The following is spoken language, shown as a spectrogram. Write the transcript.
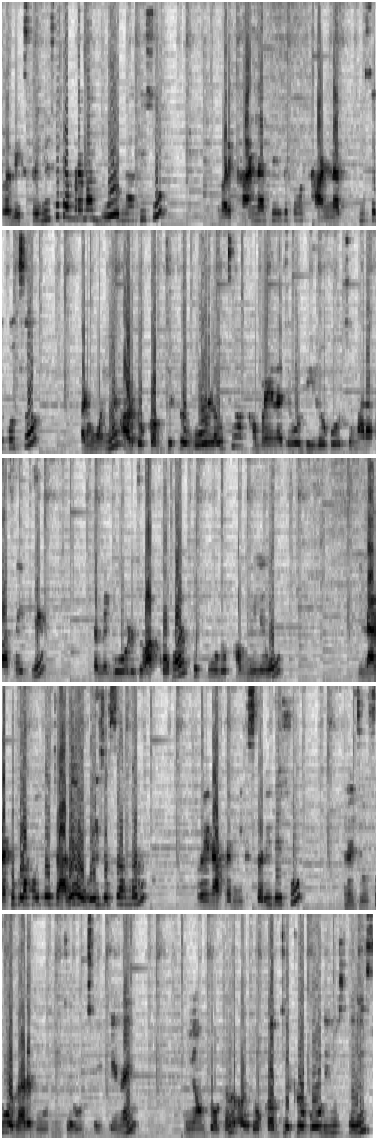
હવે મિક્સ થઈ ગયું છે, તો આપણે એમાં ગોળ નાખીશું. તમારે ખાંડ નાખવી હોય તો તમે ખાંડ નાખી શકો છો. પણ હું અહીંયા અડધો કપ જેટલો ગોળ લઉં છું, આ ખમણેલા જેવો ઢીલો ગોળ છે મારા પાસે એટલે. તમે ગોળ જો આખો હોય તો થોડો ખમણી લેવો નાના ટુકડા હોય તો ચાલે, ઓગળી જશે અંદર. હવે એને આપણે મિક્સ કરી દઈશું. અને જોશું વધારે ગોળની જરૂર છે કે નહીં. અહીંયા હું ટોટલ અડધો કપ જેટલો ગોળ યુઝ કરીશ.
